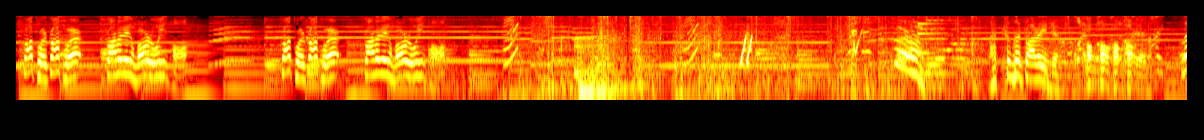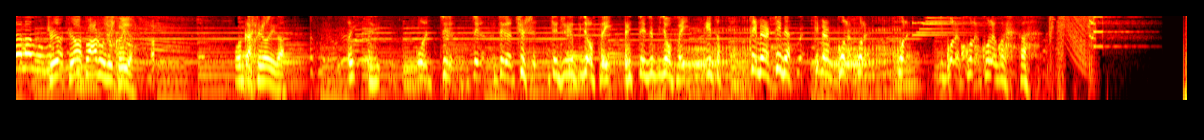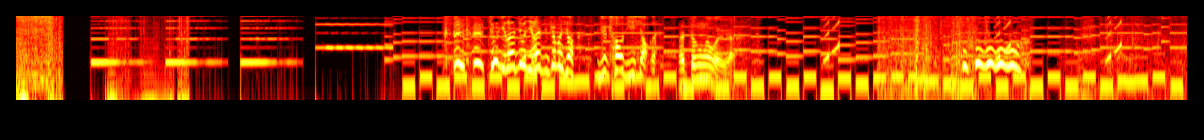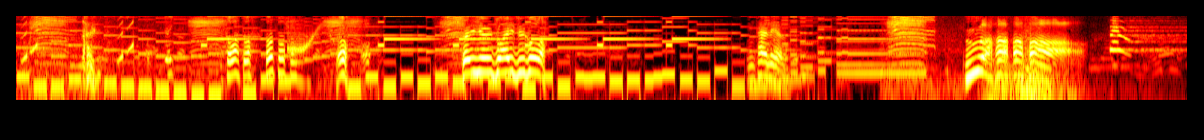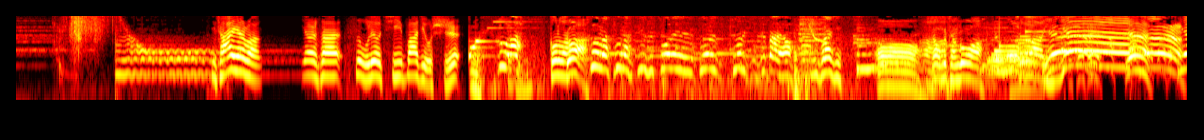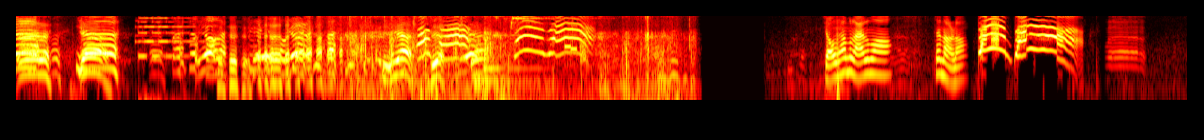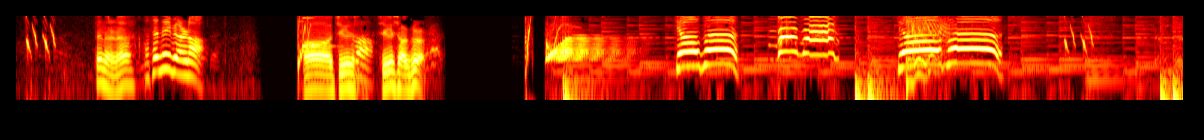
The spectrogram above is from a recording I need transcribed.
抓腿抓腿抓它这个毛容易跑。抓腿抓腿抓它这个毛容易跑。啊，春哥抓着一只。好，好，好，好。来来，我只要只要抓住就可以。我感受一个。哎哎，我这个这个这个确实这只比较肥，哎，这只比较肥。你走，这边这边这边过来过来过来，你过来过来过来过来啊！就你了就你了，你这么小，你这超级小的。还蹬了我一下。哎，走吧，走吧，走走走。好，咱一人抓一只够了。你太厉害了。哇哈哈哈！你查一下吧，一二三四五六七八九十，够了，够了吗？够了，够了，就是多了多了多了几只大羊，没关系。哦，那我们成功啊！成功了！耶耶耶耶！真好了，耶耶！饺子他们来了吗？在哪儿呢？爸爸，在哪儿呢？啊，在那边呢。哦，几个几个小个儿。饺子，爸爸，饺子，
